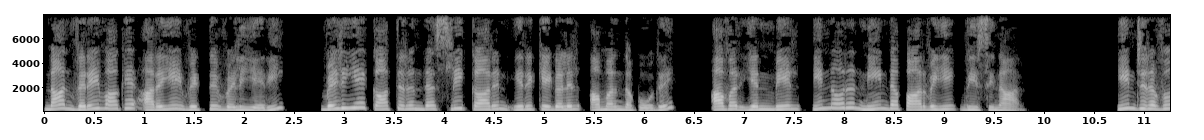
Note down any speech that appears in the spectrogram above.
நான் விரைவாக அறையை விட்டு வெளியேறி வெளியே காத்திருந்த ஸ்லீக்காரின் இருக்கைகளில் அமர்ந்தபோது அவர் என் மேல் இன்னொரு நீண்ட பார்வையை வீசினார். இன்றிரவு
